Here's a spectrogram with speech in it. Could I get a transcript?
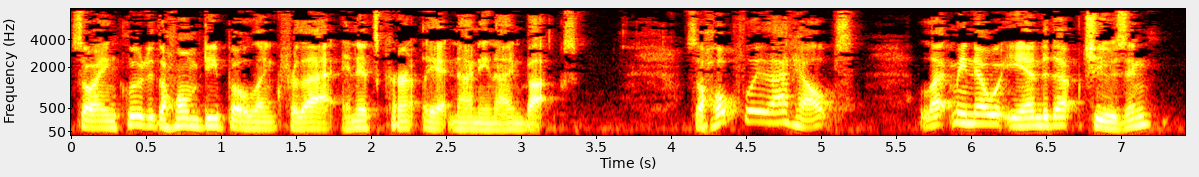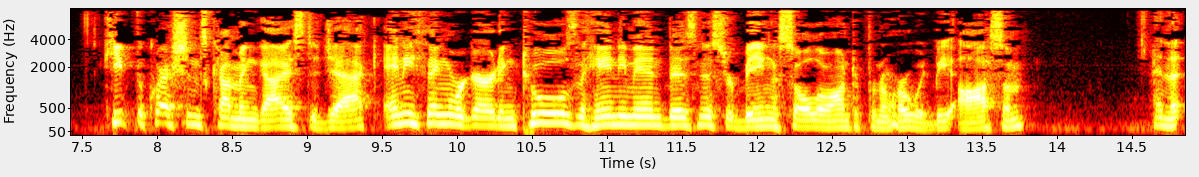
So I included the Home Depot link for that and it's currently at 99 bucks. So hopefully that helps. Let me know what you ended up choosing. Keep the questions coming, guys, to Jack. Anything regarding tools, the handyman business, or being a solo entrepreneur would be awesome. And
